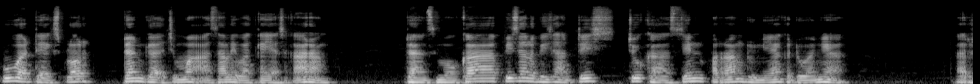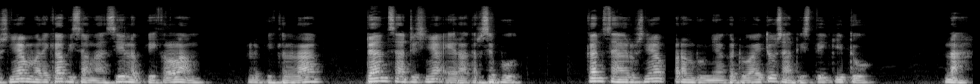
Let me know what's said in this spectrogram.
buat dieksplor dan gak cuma asal lewat kayak sekarang. Dan semoga bisa lebih sadis juga scene perang dunia keduanya. Harusnya mereka bisa ngasih lebih kelam, lebih gelap, dan sadisnya era tersebut. Kan seharusnya perang dunia kedua itu sadistik gitu. Nah,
